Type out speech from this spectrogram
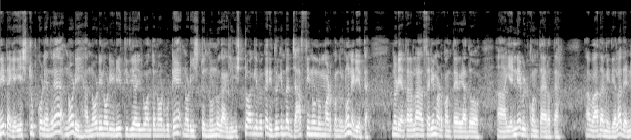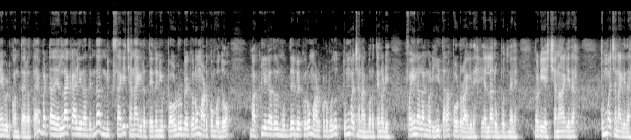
ನೀಟಾಗಿ ಎಷ್ಟು ರುಬ್ಕೊಳ್ಳಿ ಅಂದರೆ ನೋಡಿ ನೋಡಿ ನೋಡಿ ಹಿಡಿಯುತ್ತಿದೆಯೋ ಇಲ್ವೋ ಅಂತ ನೋಡ್ಬಿಟ್ಟು. ನೋಡಿ ಇಷ್ಟು ನುಣ್ಣಗಾಗಲಿ. ಇಷ್ಟು ಆಗಲಿ ಬೇಕಾದ್ರೆ ಇದ್ರಿಗಿಂತ ಜಾಸ್ತಿ ನುಣ್ಣಗೆ ಮಾಡ್ಕೊಂಡ್ರೂ ನಡೆಯುತ್ತೆ. ನೋಡಿ, ಆ ಥರ ಎಲ್ಲ ಸರಿ ಮಾಡ್ಕೊತಾ ಇರಿ. ಅದು ಎಣ್ಣೆ ಬಿಡ್ಕೊತಾ ಇರುತ್ತೆ. ಬಾದಾಮಿ ಇದೆಯಲ್ಲ, ಅದು ಎಣ್ಣೆ ಬಿಡ್ಕೊತಾ ಇರುತ್ತೆ. ಬಟ್ ಎಲ್ಲ ಕಾಳಿರೋದ್ರಿಂದ ಅದು ಮಿಕ್ಸ್ ಆಗಿ ಚೆನ್ನಾಗಿರುತ್ತೆ. ಇದು ನೀವು ಪೌಡ್ರ್ ಬೇಕಾದ್ರೂ ಮಾಡ್ಕೊಬೋದು. ಮಕ್ಳಿಗೆ ಅದ್ರಲ್ಲಿ ಮುದ್ದೆ ಬೇಕಾದ್ರೂ ಮಾಡ್ಕೊಡ್ಬೋದು. ತುಂಬ ಚೆನ್ನಾಗಿ ಬರುತ್ತೆ. ನೋಡಿ ಫೈನಲಾಗಿ ನೋಡಿ ಈ ಥರ ಪೌಡ್ರ್ ಆಗಿದೆ. ಎಲ್ಲ ರುಬ್ಬಿದ ಮೇಲೆ ನೋಡಿ, ಎಷ್ಟು ಚೆನ್ನಾಗಿದೆ. ತುಂಬ ಚೆನ್ನಾಗಿದೆ.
